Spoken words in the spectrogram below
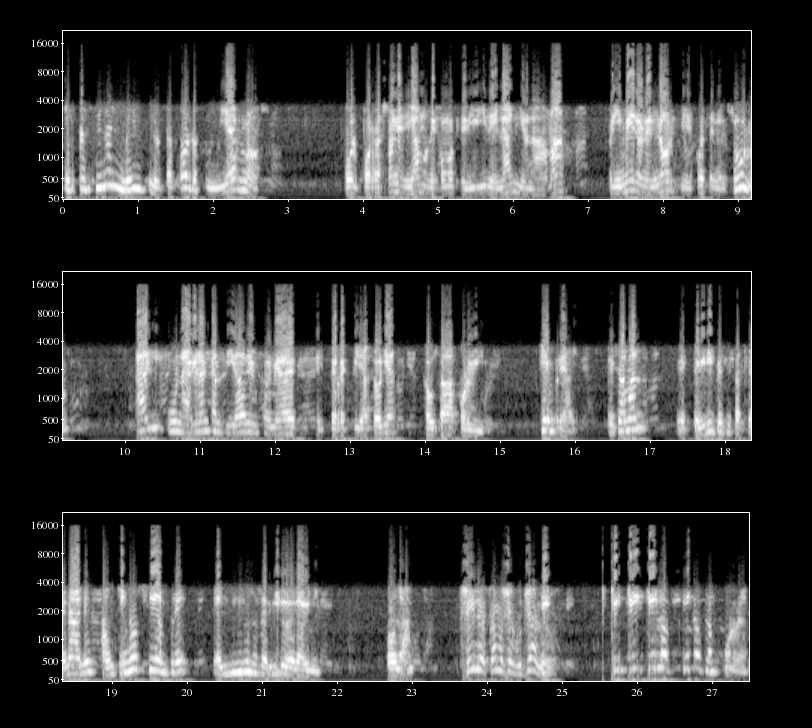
estacionalmente, o sea, todos los inviernos, por, por razones, digamos, de cómo se divide el año nada más, primero en el norte y después en el sur, hay una gran cantidad de enfermedades este, respiratorias causadas por virus. Siempre hay. Se llaman este, gripes estacionales, aunque no siempre el virus es el virus de la gripe. ¿Hola? Sí, lo estamos escuchando. ¿Qué, qué, qué, lo, ¿Qué es lo que ocurre?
